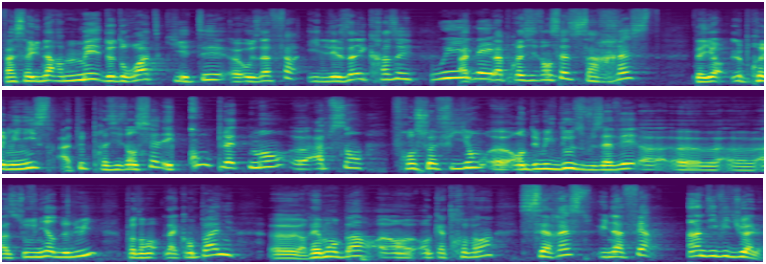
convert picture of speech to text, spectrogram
face, à, une armée de droite qui était euh, aux affaires. Il les a écrasés. Oui, mais... La présidentielle, ça reste D'ailleurs, le Premier ministre, à toute présidentielle, est complètement euh, absent. François Fillon, euh, en 2012, vous avez euh, un souvenir de lui pendant la campagne. Raymond Barre, en, 80, ça reste une affaire individuelle.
